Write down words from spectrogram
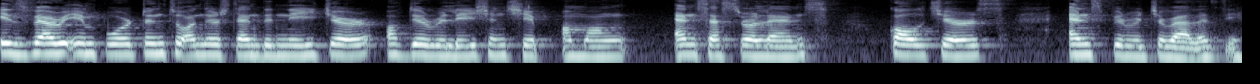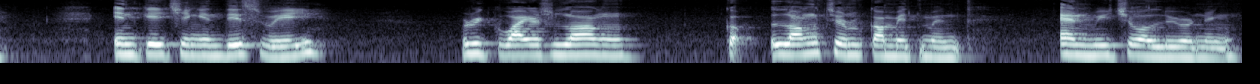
is very important to understand the nature of their relationship among ancestral lands, cultures, and spirituality. Engaging in this way requires long long-term commitment and mutual learning.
